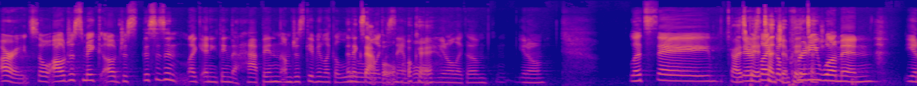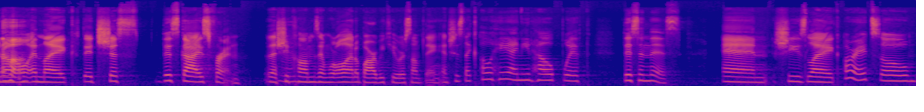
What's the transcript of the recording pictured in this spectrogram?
All right, so I'll just make. I'll just. This isn't like anything that happened. I'm just giving like a literal example, example. okay. You know, like um, you know, let's say Guys, there's like a pretty woman, you know, Uh-huh. and like it's just this guy's friend that Mm-hmm. she comes and we're all at a barbecue or something, and she's like, "Oh, hey, I need help with this and this," and she's like, "All right, so."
